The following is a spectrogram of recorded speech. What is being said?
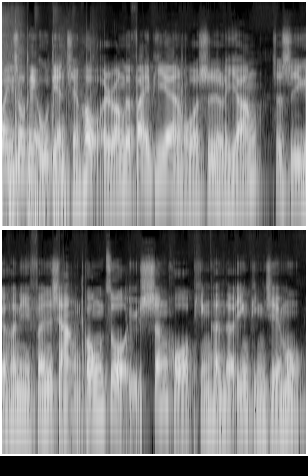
欢迎收听五点前后 Around Five PM，我是李昂，这是一个和你分享工作与生活平衡的音频节目。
